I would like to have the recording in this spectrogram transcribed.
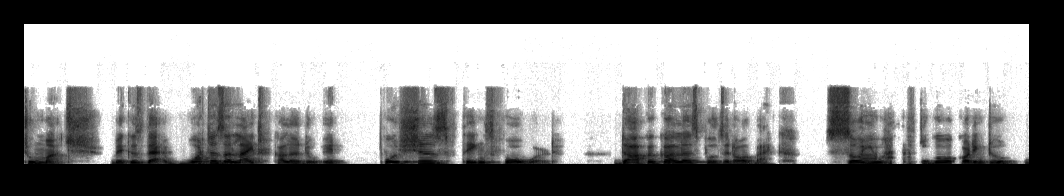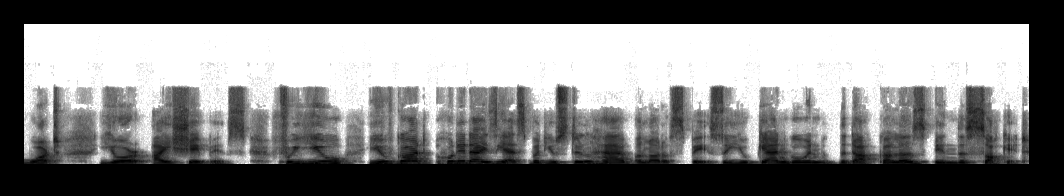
too much because that what does a light color do? It pushes things forward. Darker colors pulls it all back. So ah. you have to go according to what your eye shape is. For you, you've got hooded eyes, yes, but you still have a lot of space. So you can go in with the dark colors in the socket,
